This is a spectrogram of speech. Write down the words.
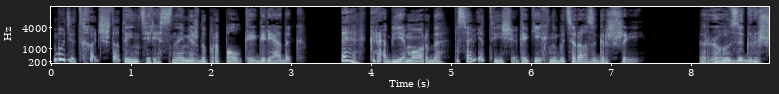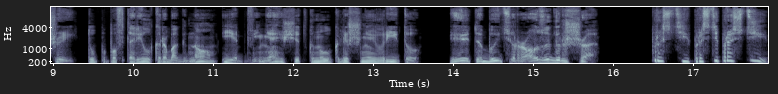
Будет хоть что-то интересное между прополкой грядок. Эх, крабья морда, посоветуй еще каких-нибудь розыгрышей. «Розыгрыши!» — тупо повторил крабогном и обвиняюще ткнул клешней в Риту. «И это быть розыгрыша!» «Прости, прости, прости!»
